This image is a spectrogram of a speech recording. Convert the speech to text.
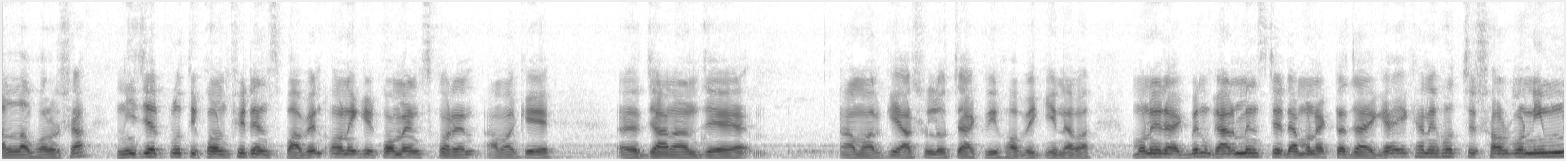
আল্লাহ ভরসা। নিজের প্রতি কনফিডেন্স পাবেন। অনেকে কমেন্টস করেন, আমাকে জানান যে, আমার কি আসলেও চাকরি হবে কি না বা মনে রাখবেন গার্মেন্টস এমন একটা জায়গা, এখানে হচ্ছে সর্বনিম্ন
